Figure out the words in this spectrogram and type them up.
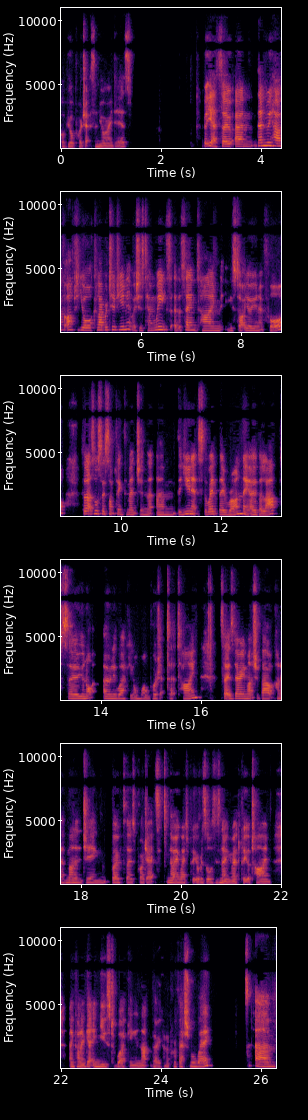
of your projects and your ideas but yeah, so um, then we have after your collaborative unit, which is 10 weeks, at the same time you start your unit four. So that's also something to mention that um, the units, the way that they run, they overlap. So you're not only working on one project at a time. So it's very much about kind of managing both those projects, knowing where to put your resources, knowing where to put your time, and kind of getting used to working in that very kind of professional way. Um,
